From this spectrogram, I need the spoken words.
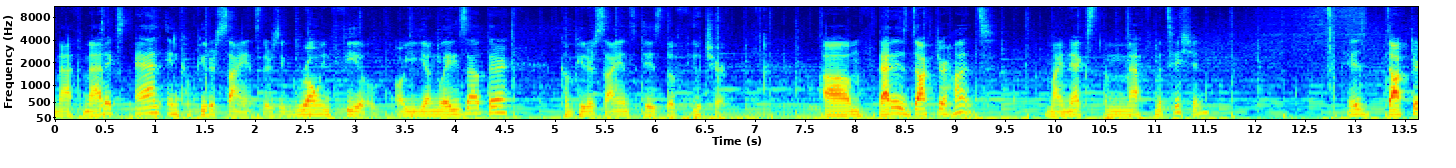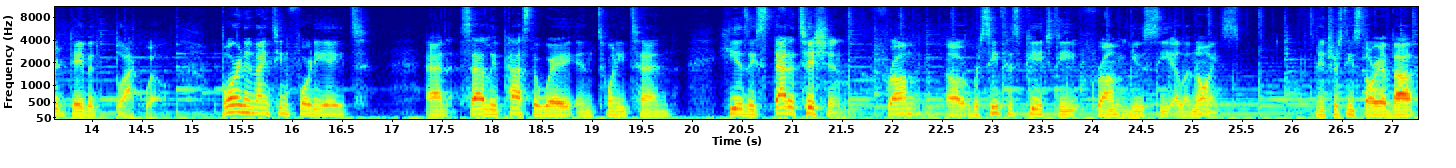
mathematics and in computer science. There's a growing field. All you young ladies out there, computer science is the future. Um, that is Dr. Hunt. My next mathematician is Dr. David Blackwell. Born in 1948 and sadly passed away in 2010 he is a statistician from, uh, received his PhD from UC Illinois. Interesting story about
